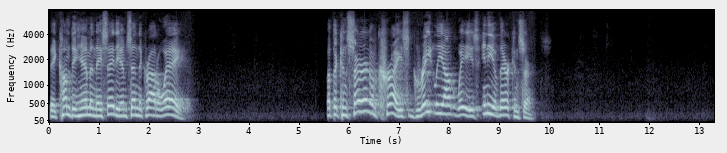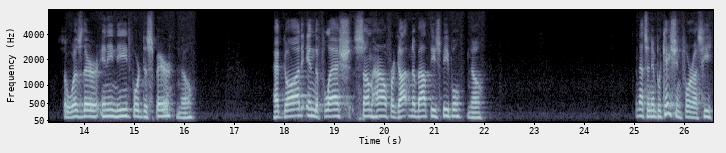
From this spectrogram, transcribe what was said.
they come to him and they say to him, Send the crowd away. But the concern of Christ greatly outweighs any of their concerns. So, was there any need for despair? No. Had God in the flesh somehow forgotten about these people? No. And that's an implication for us. He,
